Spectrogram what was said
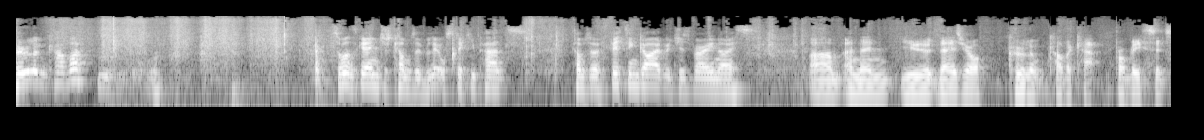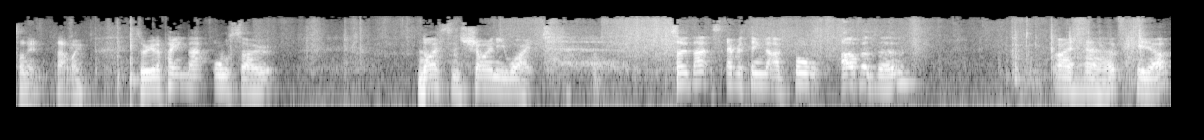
coolant cover. So once again, just comes with little sticky pads. Comes with a fitting guide, which is very nice. Um, and then you, there's your coolant cover cap. Probably sits on it that way. So we're going to paint that also nice and shiny white. So that's everything that I've bought other than I have here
